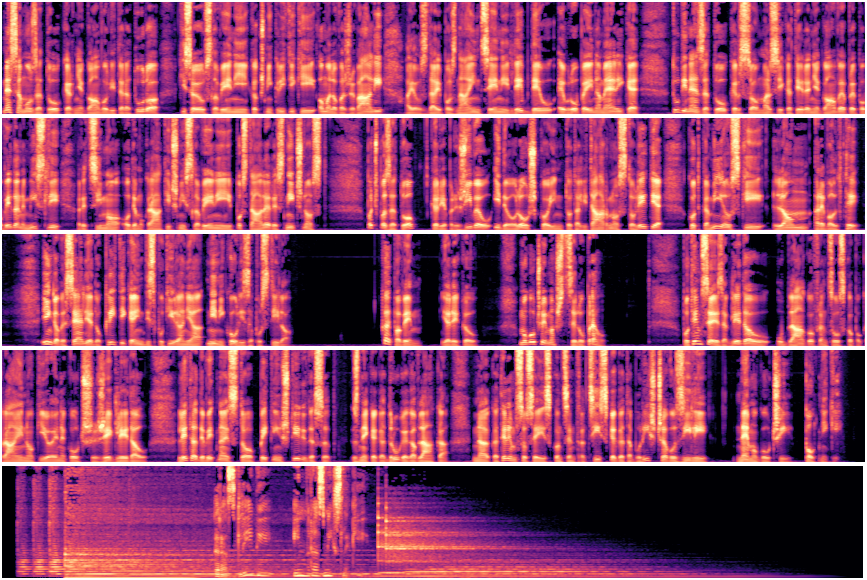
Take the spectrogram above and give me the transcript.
Ne samo zato, ker njegovo literaturo, ki so jo v Sloveniji kakšni kritiki omalovaževali, a jo zdaj pozna in ceni lep del Evrope in Amerike, tudi ne zato, ker so marsikatere njegove prepovedane misli, recimo o demokratični Sloveniji, postale resničnost, pač pa zato, ker je preživel ideološko in totalitarno stoletje kot kamijevski lom revolte in ga veselje do kritike in disputiranja ni nikoli zapustilo. Kaj pa vem, je rekel, mogoče imaš celo prav. Potem se je zagledal v blago francosko pokrajino, ki jo je nekoč že gledal, leta 1945 z nekega drugega vlaka, na katerem so se iz koncentracijskega taborišča vozili nemogoči potniki. Razgledi in razmisleki.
